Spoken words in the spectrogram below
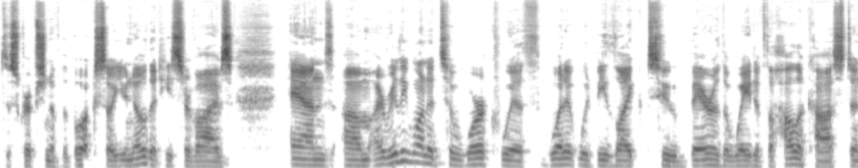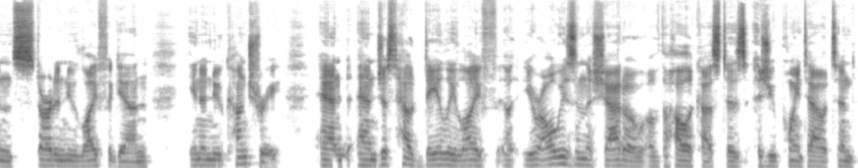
description of the book, so you know that he survives, and um, I really wanted to work with what it would be like to bear the weight of the Holocaust and start a new life again in a new country. And, and just how daily life, uh, you're always in the shadow of the Holocaust, as, as you point out. And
